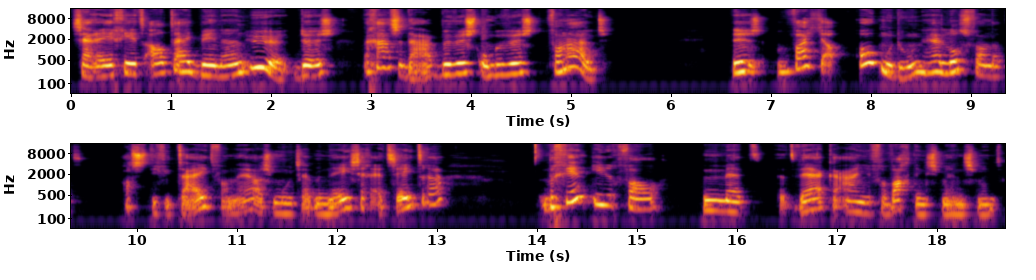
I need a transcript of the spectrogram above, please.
zij reageert altijd binnen een uur. Dus dan gaan ze daar bewust, onbewust vanuit. Dus wat je ook moet doen, hè, los van dat assertiviteit, van hè, als je moeite hebt met nee zeggen, et cetera. Begin in ieder geval met het werken aan je verwachtingsmanagement.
